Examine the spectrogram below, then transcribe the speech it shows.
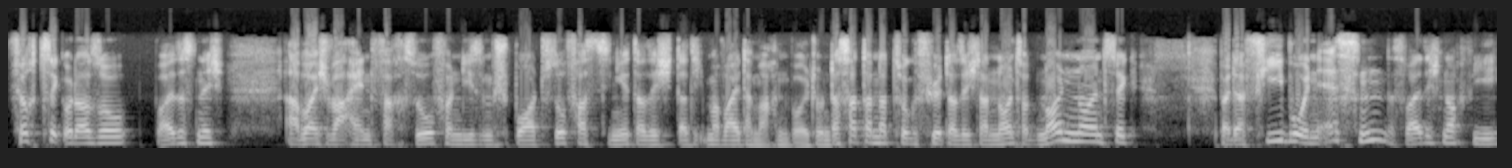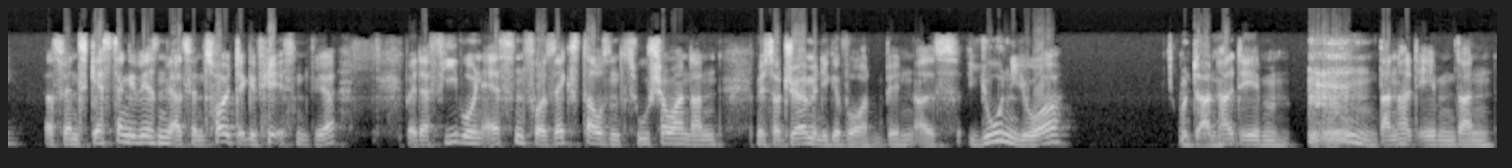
40 oder so, weiß es nicht, aber ich war einfach so von diesem Sport so fasziniert, dass ich, dass ich immer weitermachen wollte. Und das hat dann dazu geführt, dass ich dann 1999 bei der FIBO in Essen, das weiß ich noch, wie, als wenn es gestern gewesen wäre, als wenn es heute gewesen wäre, bei der FIBO in Essen vor 6000 Zuschauern dann Mr. Germany geworden bin als Junior und dann halt eben, dann halt eben dann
